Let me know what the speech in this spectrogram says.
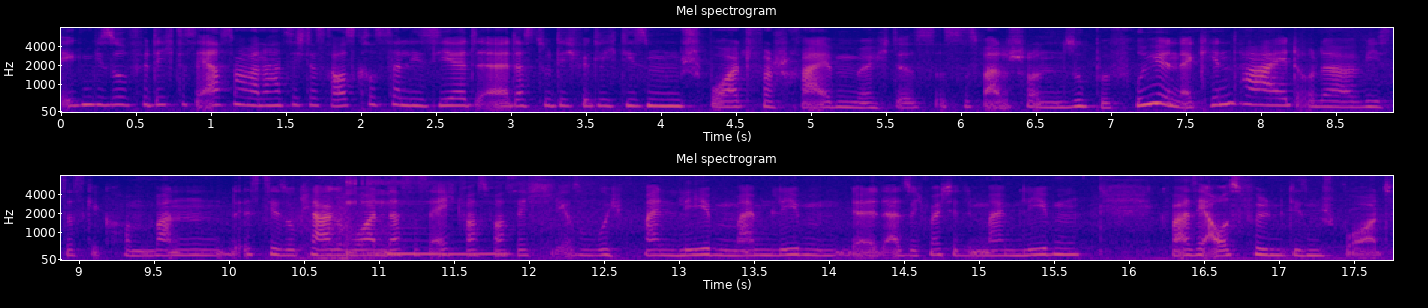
irgendwie so für dich das erste Mal, wann hat sich das rauskristallisiert, äh, dass du dich wirklich diesem Sport verschreiben möchtest? Ist das, war das schon super früh in der Kindheit oder wie ist das gekommen? Wann ist dir so klar geworden, das ist echt was, was ich, also wo ich mein Leben, meinem Leben, äh, also ich möchte in meinem Leben quasi ausfüllen mit diesem Sport?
